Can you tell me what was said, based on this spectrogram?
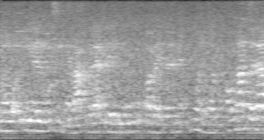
โน้ตเรียนรู้สัญลักษณ์ไปแล้วเรียนรู้อะไรแล้วเนี่ยเหมือนเขาน่าจะได้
